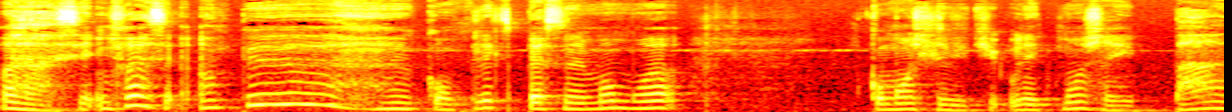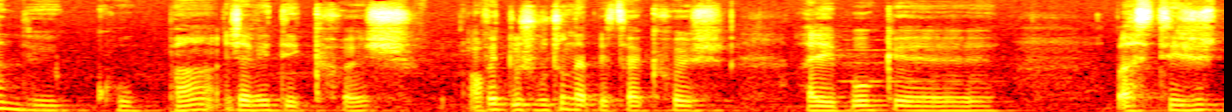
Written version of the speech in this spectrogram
voilà, c'est une phase un peu complexe. Personnellement, moi, comment je l'ai vécu? Honnêtement, j'avais pas de copains, j'avais des crushs. En fait, aujourd'hui, on appelle ça crush. À l'époque, euh, bah, c'était juste,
